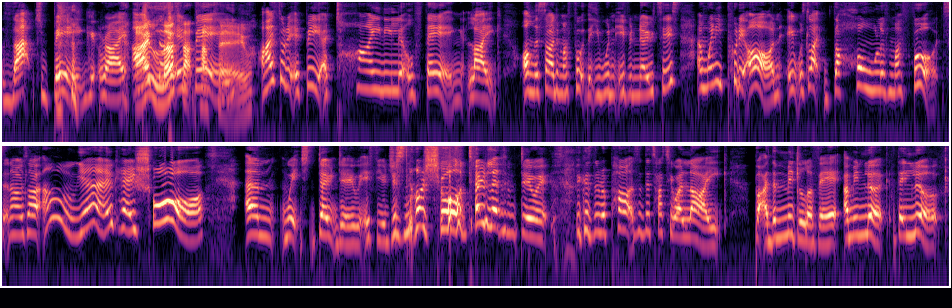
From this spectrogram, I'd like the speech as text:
that big, right? I thought love that be- tattoo. I thought it'd be a tiny little thing, like on the side of my foot that you wouldn't even notice. And when he put it on, it was like the whole of my foot, and I was like, oh yeah, okay, sure. Um, which don't do if you're just not sure. Don't let them do it because there are parts of the tattoo I like, but at the middle of it, I mean, look, they look.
